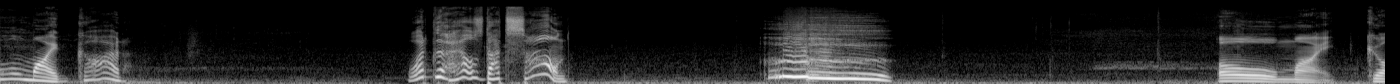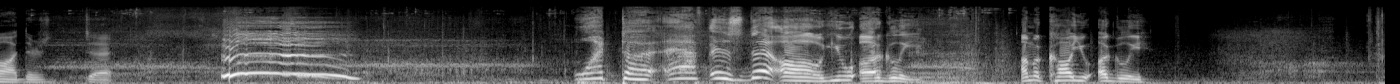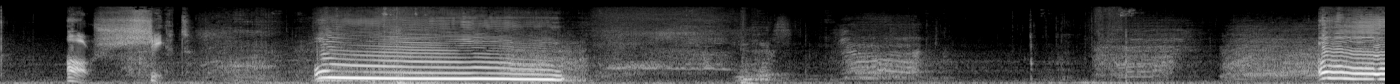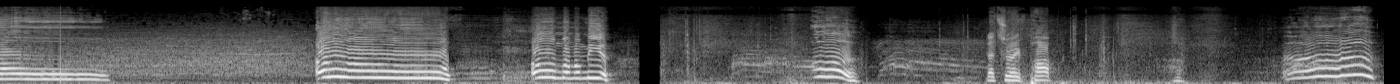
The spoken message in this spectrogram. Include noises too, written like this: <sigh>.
Oh my god. What the hell's that sound? <gasps> oh my god, there's that. <gasps> what the F is that? Oh, you ugly. I'm gonna call you ugly. Oh shit. Oh. Oh. Oh. Oh, mamma mia. Oh. That's right, pop. Ah. Oh,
